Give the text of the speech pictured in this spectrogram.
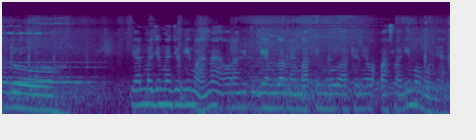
aduh. Jangan maju-maju gimana? Orang itu gambler nembakin mulu akhirnya lepas lagi momennya.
